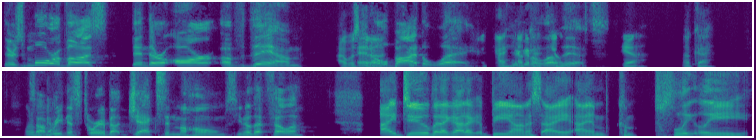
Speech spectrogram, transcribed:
There's more of us than there are of them. I was and gonna, oh, by the way, okay, you're okay. gonna love um, this. Yeah. Okay. What so I'm got? reading a story about Jackson Mahomes. You know that fella? I do, but I gotta be honest. I I am completely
